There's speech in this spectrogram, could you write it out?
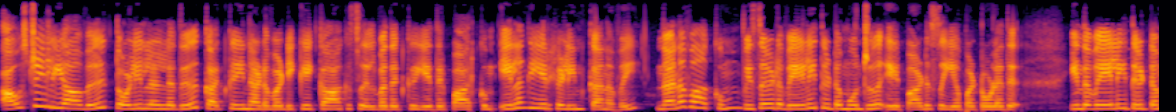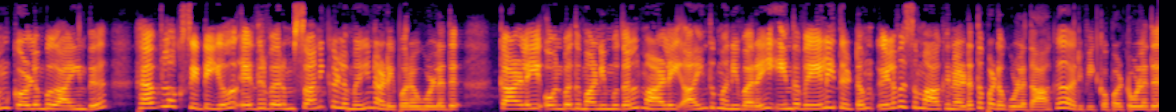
ஆஸ்திரேலியாவில் தொழில் அல்லது கற்கை நடவடிக்கைக்காக செல்வதற்கு எதிர்பார்க்கும் இலங்கையர்களின் கனவை நனவாக்கும் விசேட வேலை திட்டம் ஒன்று ஏற்பாடு செய்யப்பட்டுள்ளது. இந்த வேலை திட்டம் கொழும்பு ஐந்து ஹெவ்லாக் சிட்டியில் எதிர்வரும் சனிக்கிழமை நடைபெறவுள்ளது. காலை ஒன்பது மணி முதல் மாலை ஐந்து மணி வரை இந்த வேலை திட்டம் இலவசமாக நடத்தப்பட உள்ளதாக அறிவிக்கப்பட்டுள்ளது.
